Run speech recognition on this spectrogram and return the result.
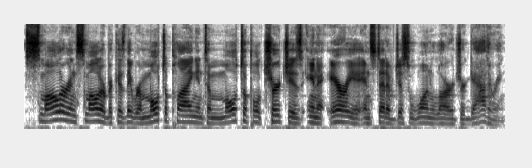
smaller and smaller because they were multiplying into multiple churches in an area instead of just one larger gathering.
